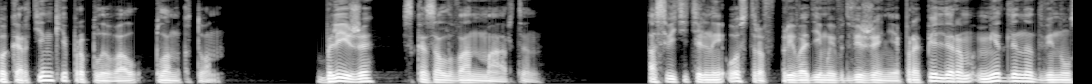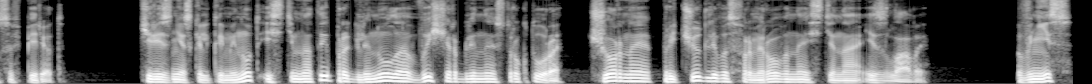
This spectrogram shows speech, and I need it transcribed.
По картинке проплывал планктон. «Ближе», — сказал Ван Мартен. Осветительный остров, приводимый в движение пропеллером, медленно двинулся вперед. Через несколько минут из темноты проглянула выщербленная структура, черная, причудливо сформированная стена из лавы. Вниз.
